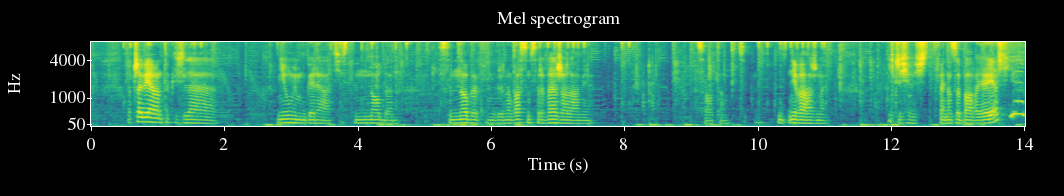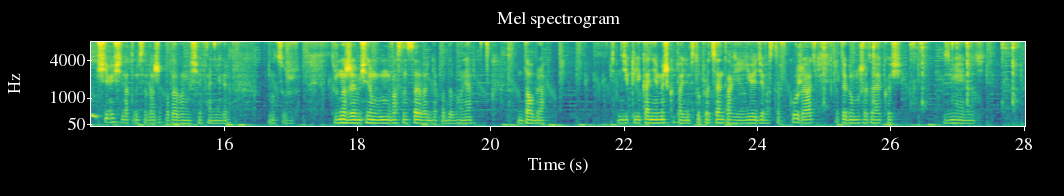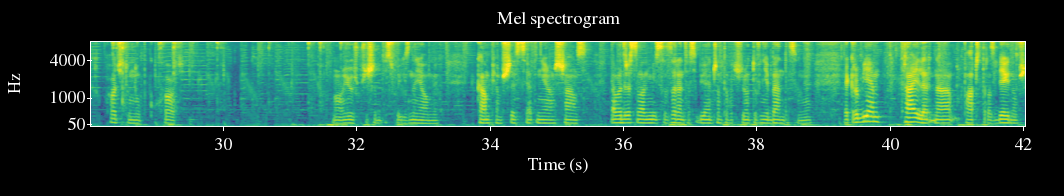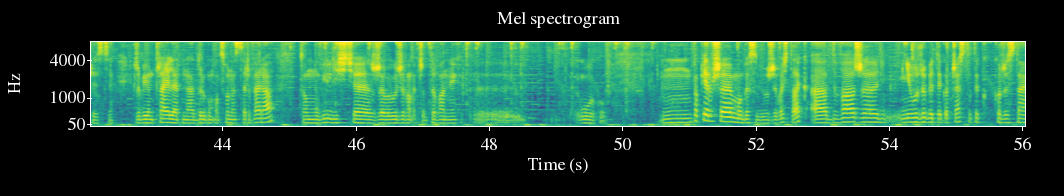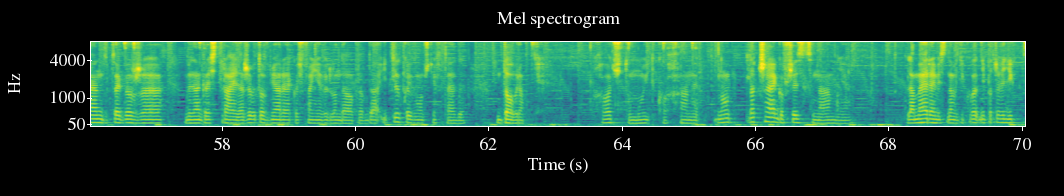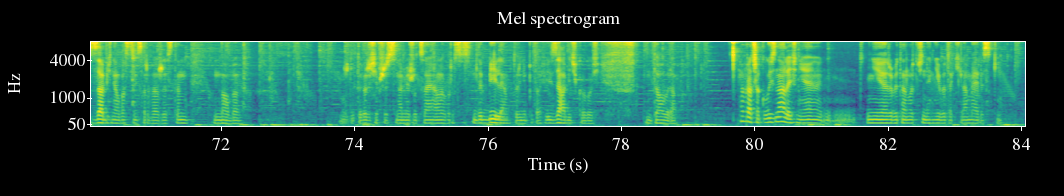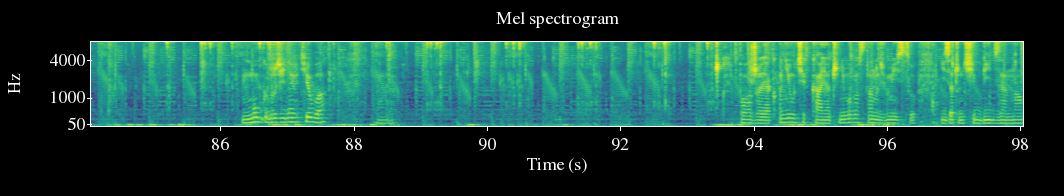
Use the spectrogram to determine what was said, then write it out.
Dlaczego ja mam tak źle? Nie umiem grać, jestem nobem. Jestem nobem w grę na własnym serwerze, lamie. Co tam? Co? Nieważne. Liczy się fajna zabawa. Ja, ja, ja mi, się, mi się na tym serwerze podoba, mi się fajnie gra. No cóż, trudno, że mi się własny serwer nie podobał, nie? Dobra. Będzie klikanie myszką pewnie w 100% i będzie was to wkurzać, dlatego muszę to jakoś zmienić. Chodź tu, nubku, chodź. No, już przyszedł do swoich znajomych. Kampią wszyscy, ja tu nie mam szans. Nawet, że jestem administratorem, to sobie enchantować przedmiotów nie będę, co nie? Jak robiłem trailer na... Patrz, teraz biegną wszyscy. Jak robiłem trailer na drugą odsłonę serwera, to mówiliście, że używam enchantowanych yy, łuków. Mm, Po pierwsze, mogę sobie używać, tak? A dwa, że nie użyję tego często, tylko korzystałem do tego, że by nagrać trailer, żeby to w miarę jakoś fajnie wyglądało, prawda? I tylko i wyłącznie wtedy. Dobra. Chodź tu, mój kochany. No, dlaczego wszyscy na mnie? Lamerem jest nawet nie, nie potrafię ich zabić na własnym serwerze. Jestem nobem. Może dlatego, że się wszyscy na mnie rzucają, ale po prostu jestem debilem, który nie potrafi zabić kogoś. Dobra. Dobra, trzeba kogoś znaleźć, nie? Nie, żeby ten odcinek nie był taki lamerski. Mógł wrócić na YouTube'a. Dobra. Boże, jak oni uciekają, czy nie mogą stanąć w miejscu i zacząć się bić ze mną?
